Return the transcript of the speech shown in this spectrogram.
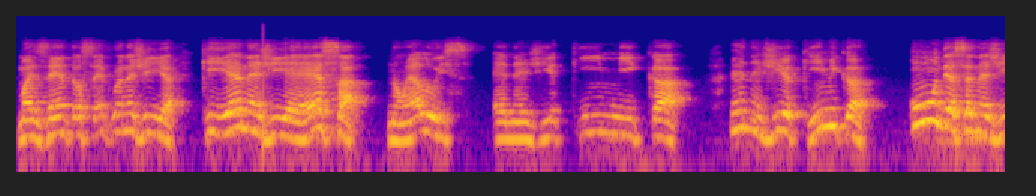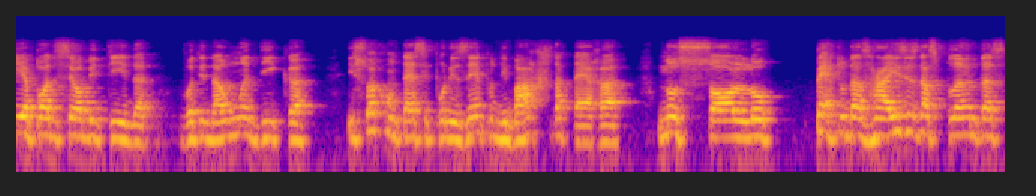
mas entra sempre com energia. Que energia é essa? Não é a luz, energia química. Energia química? Onde essa energia pode ser obtida? Vou te dar uma dica. Isso acontece, por exemplo, debaixo da terra no solo, perto das raízes das plantas.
